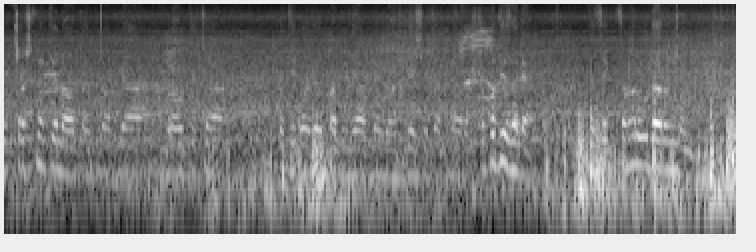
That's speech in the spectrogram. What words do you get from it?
एक प्रश्न केला होता की आपल्या अमरावतीच्या प्रतिभादेव पाटील हे आपल्या भारत देशाच्या आपल्या राष्ट्रपती झाल्या. त्याचं एक चांगलं उदाहरण म्हणून.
